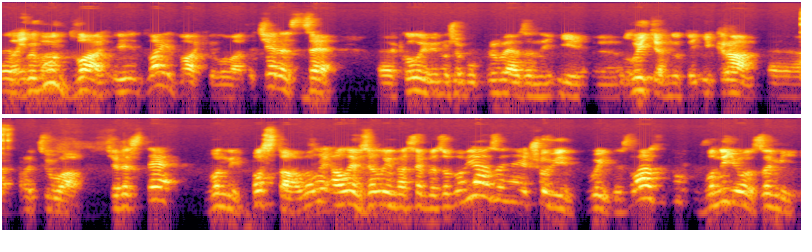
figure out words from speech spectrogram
е, 2,2. двигун 2,2 кВт. Через це, е, коли він вже був привезений і е, витягнутий, і кран е, працював, через те вони поставили, але взяли на себе зобов'язання, якщо він вийде з ладу, вони його замінять.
